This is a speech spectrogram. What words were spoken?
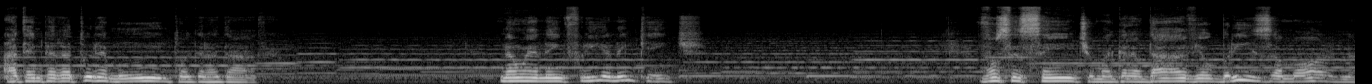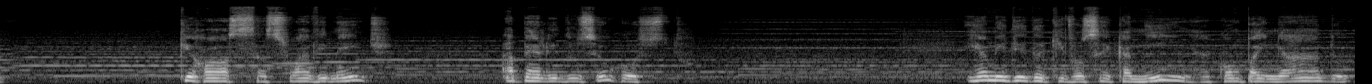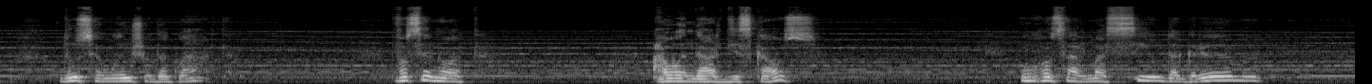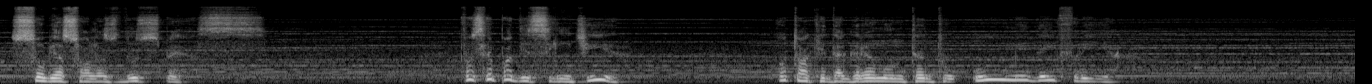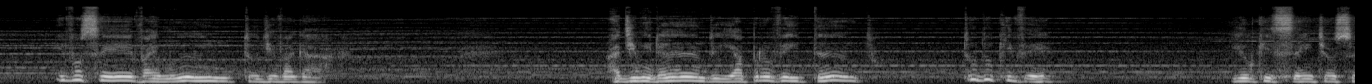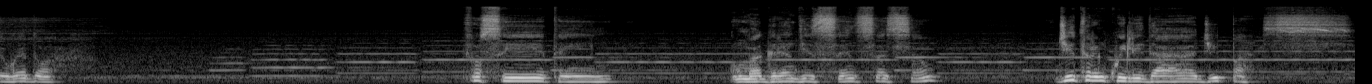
A temperatura é muito agradável. Não é nem fria nem quente. Você sente uma agradável brisa morna que roça suavemente a pele do seu rosto. E à medida que você caminha acompanhado do seu anjo da guarda, você nota, ao andar descalço, o roçar macio da grama sob as solas dos pés. Você pode sentir o toque da grama um tanto úmida e fria. E você vai muito devagar, admirando e aproveitando tudo o que vê e o que sente ao seu redor. Você tem uma grande sensação de tranquilidade e paz.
